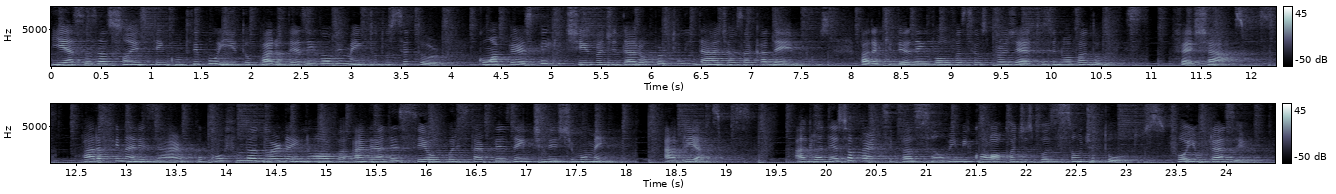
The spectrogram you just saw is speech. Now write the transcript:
e essas ações têm contribuído para o desenvolvimento do setor, com a perspectiva de dar oportunidade aos acadêmicos para que desenvolva seus projetos inovadores. Fecha aspas. Para finalizar, o cofundador da Inova agradeceu por estar presente neste momento. Abre aspas. Agradeço a participação e me coloco à disposição de todos. Foi um prazer.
